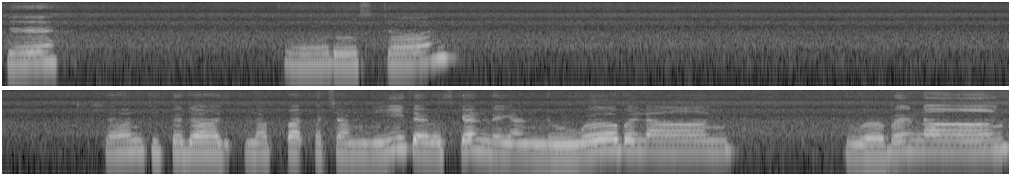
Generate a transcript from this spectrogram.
Okey. Teruskan. Dan kita dah dapat macam ni, teruskan dengan dua benang. Dua benang.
